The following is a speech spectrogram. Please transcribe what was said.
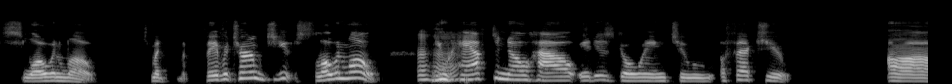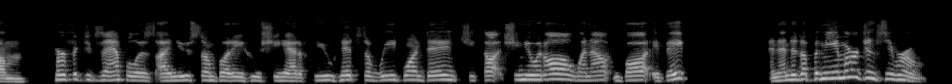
slow and low. It's my favorite term to use, slow and low. You Mhm. have to know how it is going to affect you. Um, perfect example is I knew somebody who she had a few hits of weed one day and she thought she knew it all, went out and bought a vape and ended up in the emergency room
